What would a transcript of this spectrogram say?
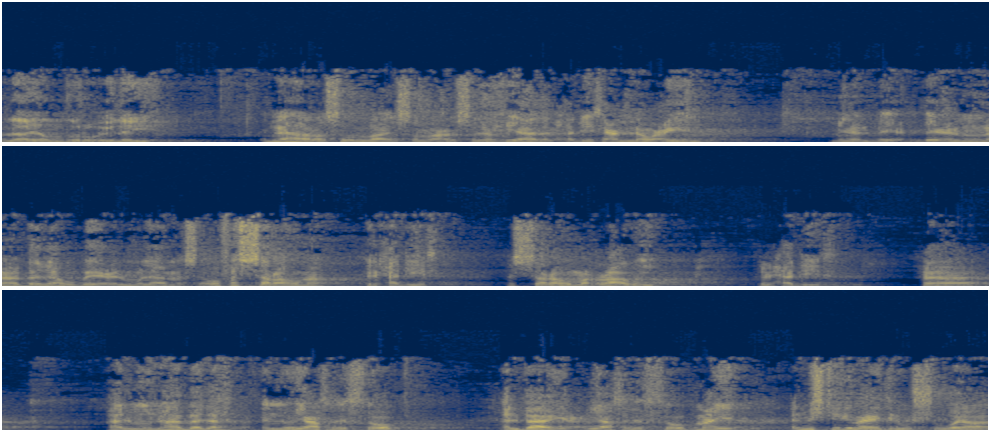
لا ينظر إليه. نهى رسول الله صلى الله عليه وسلم في هذا الحديث عن نوعين من البيع بيع المنابذة وبيع الملامسة وفسرهما في الحديث. فسرهما الراوي في الحديث. فالمنابذة أنه يأخذ الثوب البايع يأخذ الثوب ما ي... المشتري ما يدري وش ولا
